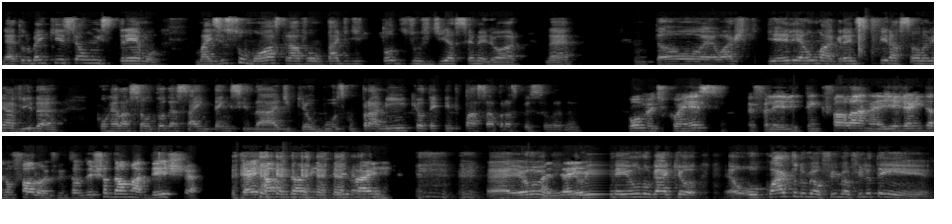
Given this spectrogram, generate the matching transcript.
Né? Tudo bem que isso é um extremo, mas isso mostra a vontade de todos os dias ser melhor, né? Então, eu acho que ele é uma grande inspiração na minha vida com relação a toda essa intensidade que eu busco para mim, que eu tento passar para as pessoas, né? Como eu te conheço, eu falei, ele tem que falar, né? E ele ainda não falou. Eu falei, então deixa eu dar uma deixa, que aí rapidamente ele vai. É, eu, é eu em nenhum lugar que eu. É, o quarto do meu filho, meu filho tem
